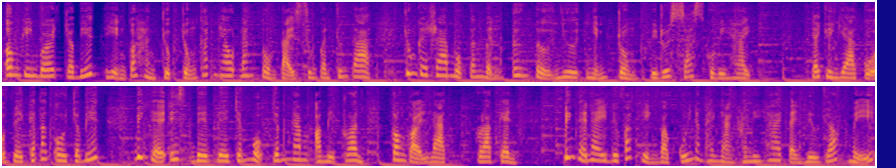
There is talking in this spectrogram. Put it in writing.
Ông Gilbert cho biết hiện có hàng chục chủng khác nhau đang tồn tại xung quanh chúng ta. Chúng gây ra một căn bệnh tương tự như nhiễm trùng virus SARS-CoV-2. Các chuyên gia của WHO cho biết, biến thể XBB.1.5 Omicron, còn gọi là Kraken. Biến thể này được phát hiện vào cuối năm 2022 tại New York, Mỹ.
